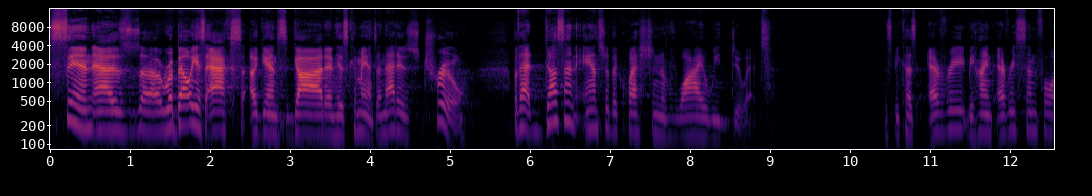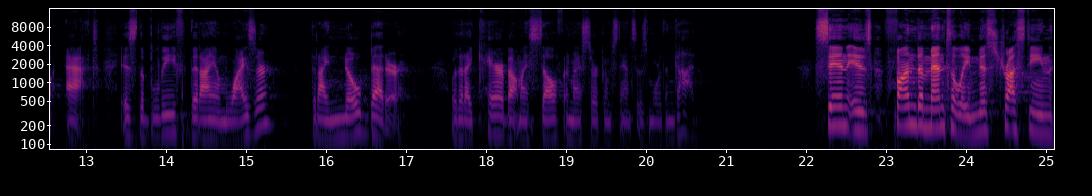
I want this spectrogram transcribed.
sin as uh, rebellious acts against God and his commands, and that is true. But that doesn't answer the question of why we do it. It's because every, behind every sinful act is the belief that I am wiser, that I know better, or that I care about myself and my circumstances more than God. Sin is fundamentally mistrusting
